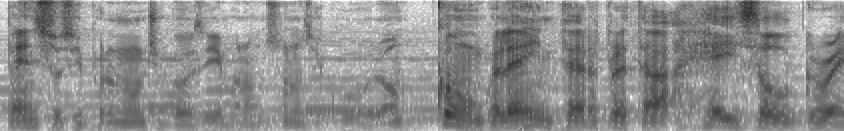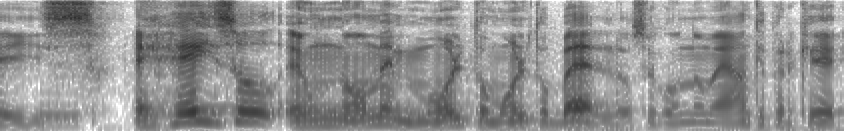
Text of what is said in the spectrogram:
penso si pronunci così, ma non sono sicuro. Comunque, lei interpreta Hazel Grace. E Hazel è un nome molto molto bello, secondo me, anche perché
